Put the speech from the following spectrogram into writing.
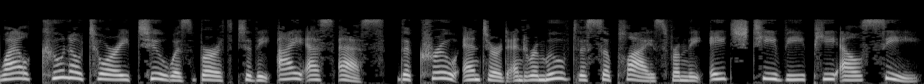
While Kounotori 2 was berthed to the ISS, the crew entered and removed the supplies from the HTV PLC.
